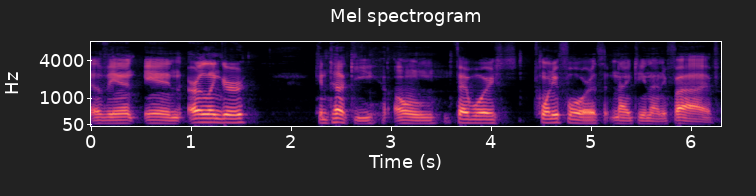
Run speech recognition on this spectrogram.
event in Erlanger, Kentucky on February 24th, 1995.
